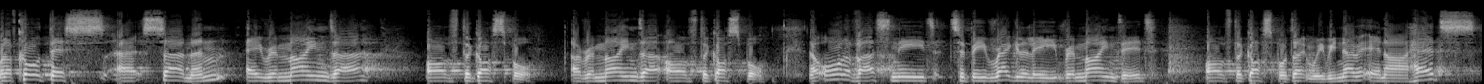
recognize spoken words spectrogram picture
Well, I've called this uh, sermon a reminder of the gospel. A reminder of the gospel. Now, all of us need to be regularly reminded of the gospel, don't we? We know it in our heads,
